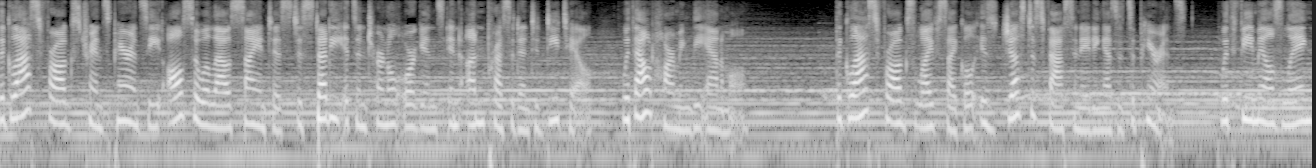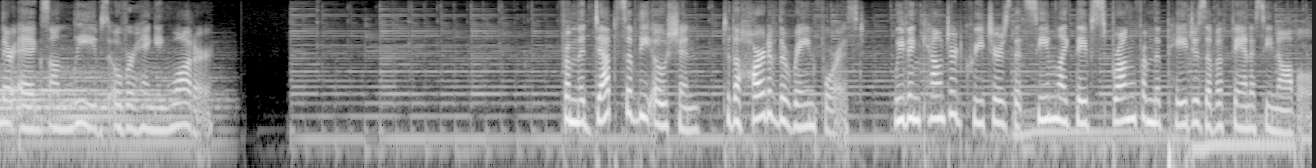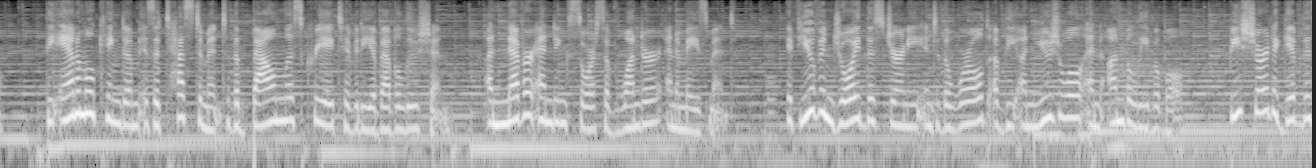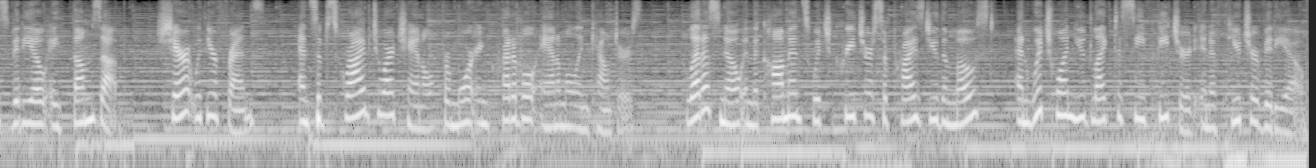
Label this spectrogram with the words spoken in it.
The glass frog's transparency also allows scientists to study its internal organs in unprecedented detail, without harming the animal. The glass frog's life cycle is just as fascinating as its appearance, with females laying their eggs on leaves overhanging water. From the depths of the ocean to the heart of the rainforest, we've encountered creatures that seem like they've sprung from the pages of a fantasy novel. The animal kingdom is a testament to the boundless creativity of evolution, a never-ending source of wonder and amazement. If you've enjoyed this journey into the world of the unusual and unbelievable, be sure to give this video a thumbs up, share it with your friends, and subscribe to our channel for more incredible animal encounters. Let us know in the comments which creature surprised you the most and which one you'd like to see featured in a future video.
